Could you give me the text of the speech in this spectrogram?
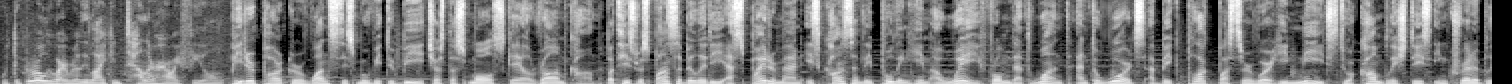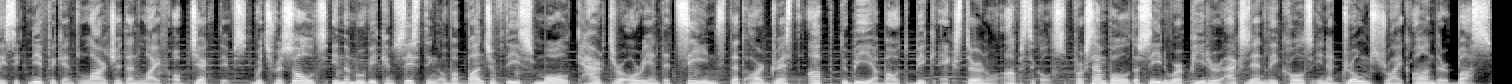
with the girl who I really like and tell her how I feel. Peter Parker wants this movie to be just a small-scale rom-com, but his responsibility as Spider-Man is constantly pulling him away from that want and towards a big blockbuster where he needs to accomplish these incredibly significant larger-than-life objectives, which results in a movie consisting of a bunch of these small character-oriented scenes that are dressed up to be about big external obstacles. For example, the scene where Peter accidentally calls in a drone strike on their bus.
